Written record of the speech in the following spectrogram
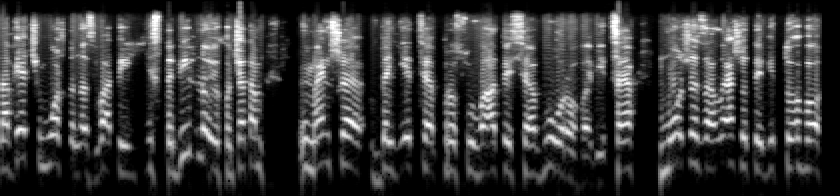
навряд чи можна назвати її стабільною, хоча там менше вдається просуватися ворогові. Це може залежати від того,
